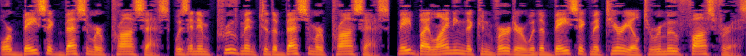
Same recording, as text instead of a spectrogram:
or basic Bessemer process was an improvement to the Bessemer process, made by lining the converter with a basic material to remove phosphorus.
